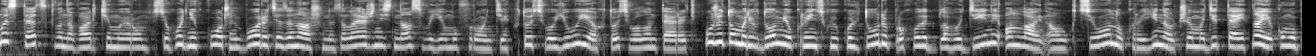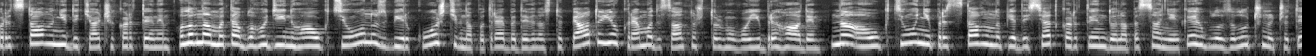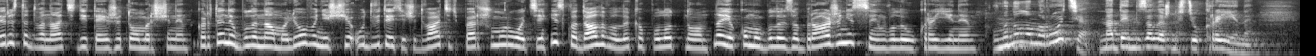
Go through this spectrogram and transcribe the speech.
Мистецтво на варті миру. Сьогодні кожен бореться за нашу незалежність на своєму фронті. Хтось воює, а хтось волонтерить. У Житомирі в домі української культури проходить благодійний онлайн-аукціон Україна очима дітей, на якому представлені дитячі картини. Головна мета благодійного аукціону збір коштів на потреби 95-ї окремо десантно-штурмової бригади. На аукціоні представлено 50 картин, до написання яких було залучено 412 дітей Житомирщини. Картини були намальовані ще у 2021 році і складали велике полотно, на якому були зображені символи України. В минулому році, на День Незалежності України,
